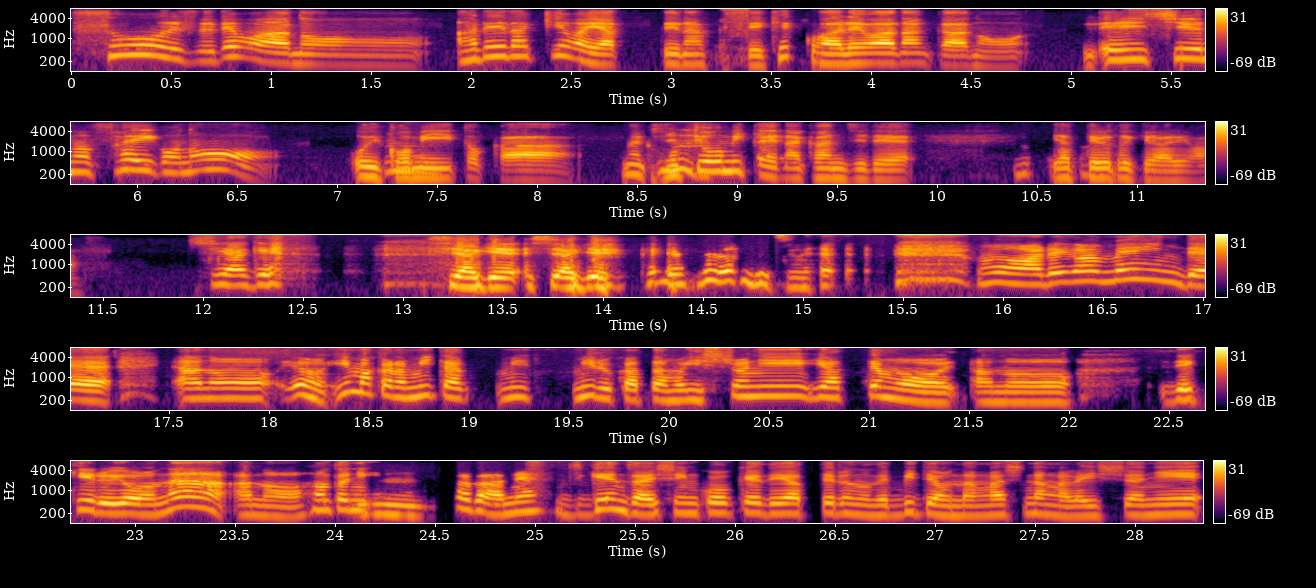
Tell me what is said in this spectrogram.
そうですね。でも、あの、あれだけはやってなくて、結構あれはなんか、あの、練習の最後の追い込みとか、なんか補強みたいな感じでやってる時はあります。仕上げ。仕上げ、仕上げ。な んですね。もうあれがメインで、あの、うん今から見た、見、見る方も一緒にやっても、あの、できるような、あの、本当にうんただね、現在進行形でやってるので、ビデオ流しながら一緒に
